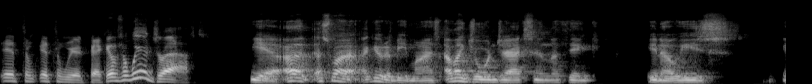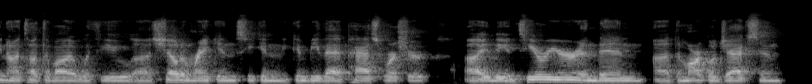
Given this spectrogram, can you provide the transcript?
it's a it's a weird pick. It was a weird draft. Yeah, uh, that's why I give it a B minus. I like Jordan Jackson. I think you know he's you know I talked about it with you. Uh, Sheldon Rankins. He can he can be that pass rusher uh, in the interior, and then uh, D'Marco Jackson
